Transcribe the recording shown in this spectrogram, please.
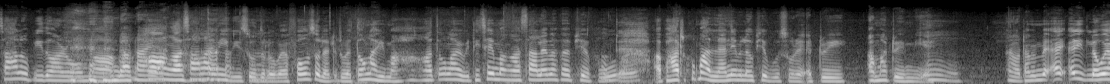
စားလို့ပြီးသွားတော့မှနောက်တိုင်းရဟာငါစားလိုက်မိပြီဆိုသလိုပဲဖုန်းဆိုလည်းတူတူပဲသုံးလိုက်ပြီးမှဟာငါသုံးလိုက်ပြီဒီချိန်မှာငါစားလည်းမဖက်ဖြစ်ဘူးအဘာတစ်ခုမှလမ်းနေမလုပ်ဖြစ်ဘူးဆိုတဲ့အတွေ့အမတွေ့မိရဲ့ အဲ့တော့ဒါပေမဲ့အဲ့အဲ့ဒီလောက်ရ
